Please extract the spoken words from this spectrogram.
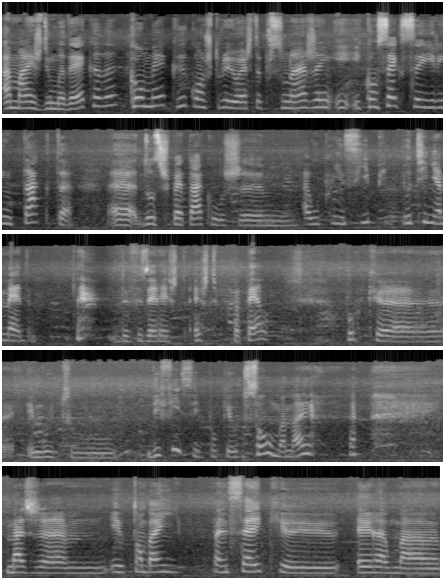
há mais de uma década. Como é que construiu esta personagem e, e consegue sair intacta uh, dos espetáculos? Ao princípio, eu tinha medo de fazer este, este papel porque é muito difícil, porque eu sou uma mãe. Mas um, eu também pensei que era uma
